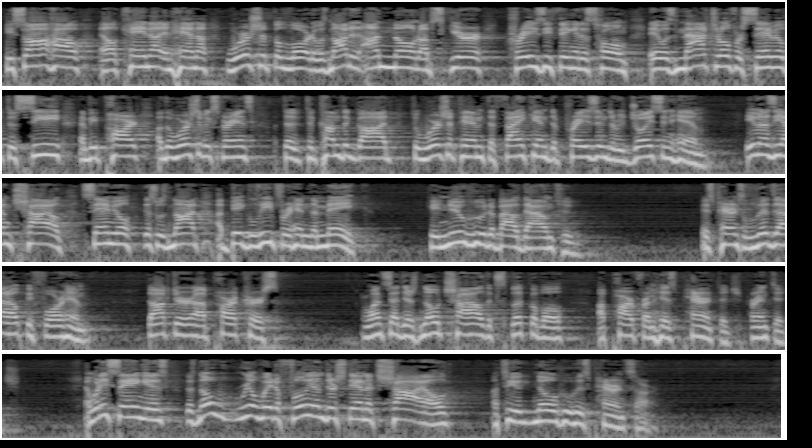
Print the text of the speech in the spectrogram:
He saw how Elkanah and Hannah worshiped the Lord. It was not an unknown, obscure, crazy thing in his home. It was natural for Samuel to see and be part of the worship experience, to, to come to God, to worship Him, to thank Him, to praise Him, to rejoice in Him. Even as a young child, Samuel, this was not a big leap for him to make. He knew who to bow down to. His parents lived that out before him. Dr. Uh, Parkhurst once said, There's no child explicable apart from his parentage, parentage. And what he's saying is there's no real way to fully understand a child until you know who his parents are.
